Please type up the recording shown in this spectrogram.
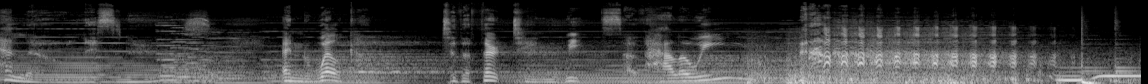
Hello, listeners, and welcome to the 13 weeks of Halloween.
